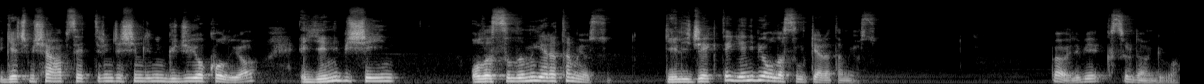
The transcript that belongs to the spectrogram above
E geçmişe hapsettirince şimdinin gücü yok oluyor. E yeni bir şeyin olasılığını yaratamıyorsun. Gelecekte yeni bir olasılık yaratamıyorsun. Böyle bir kısır döngü bu.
